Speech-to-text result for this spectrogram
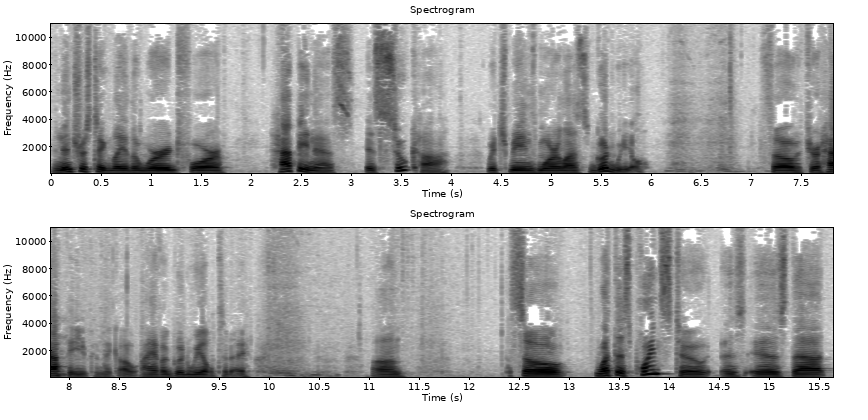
And interestingly, the word for happiness is sukha, which means more or less good wheel. So if you're happy, you can think, oh, I have a good wheel today. Um, so what this points to is, is that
